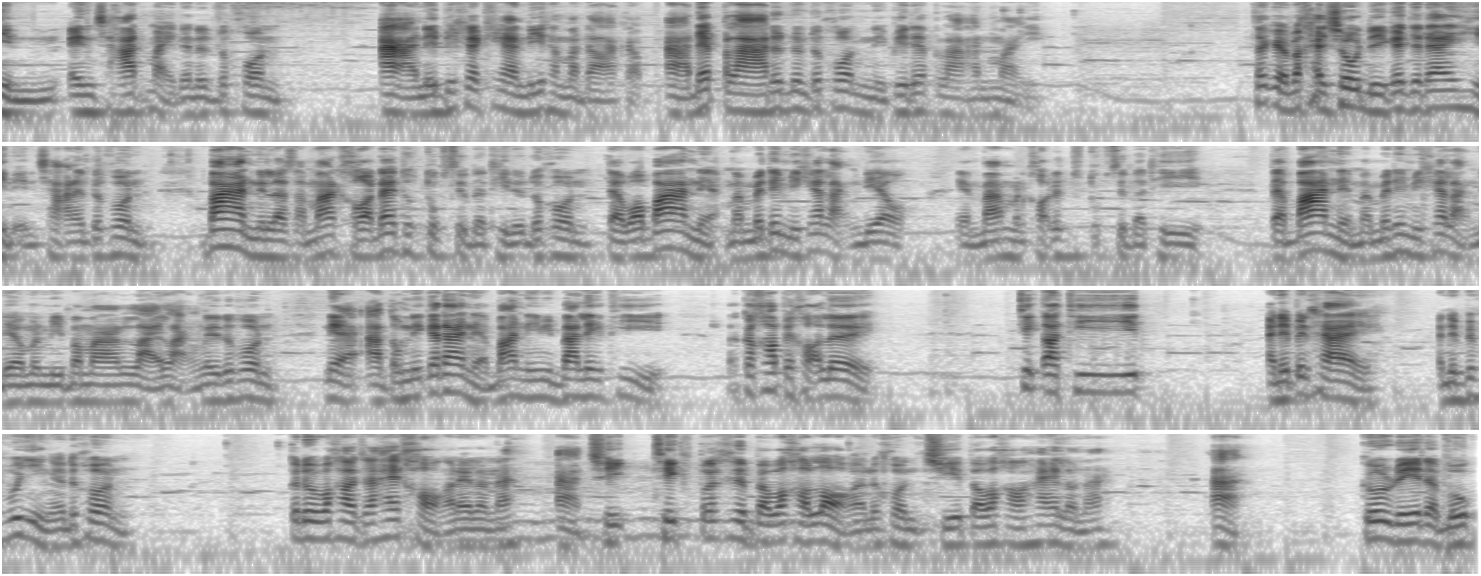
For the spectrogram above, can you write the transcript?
หินเอนชาร์ตใหม่ด้วยนะทุกคน อ่านนี่พี่แค่แคนดี้ธรรมดากับ อ่าได้ปลาด้วยนะทุกคน นี่พี่ได้ปลาอันใหม่ ถ้าเกิดว่าใครโชคดีก็จะได้หินเอนชาร์ตนะทุกคน บ้านเนี่ยเราสามารถเคาะได้ทุกๆ10นาทีนะทุกคน แต่ว่าบ้านเนี่ยมันไม่ได้มีแค่หลังเดียว เห็นบ้านมันเคาะได้ทุกๆ10นาที แต่บ้านเนี่ยมันไม่ได้มีแค่หลังเดียวมันมีประมาณหลายหลังเลยทุกคนเนี่ยอ่าตรงนี้ก็ได้เนี่ยบ้านนี้มีบ้านเลขที่ แล้วก็เข้าไปเคาะเลยทิกอาทีอันนี้เป็นใคร อันนี้เป็นผู้หญิงนะทุกคน ก็ดูว่าเขาจะให้ของอะไรเรานะอะทิกทิกก็คือแปลว่าเขาหลอกนะทุกคนชีตแปลว่าเขาให้เรานะอะ go read a book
